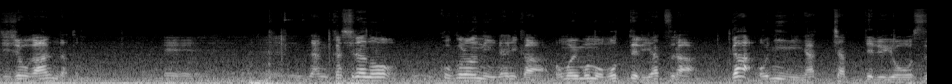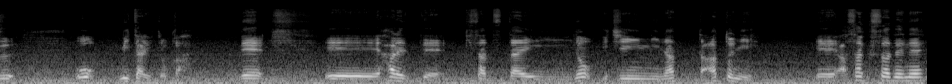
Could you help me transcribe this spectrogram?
事情があるんだと、えー、何かしらの心に何か重いものを持ってる奴らが鬼になっちゃってる様子を見たりとか。で、えー、晴れて鬼殺隊の一員になった後に、えー、浅草でね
